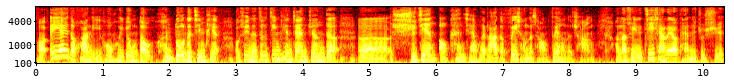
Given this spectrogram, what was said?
呃，AI 的话，你以后会用到很多的晶片哦，所以呢，这个晶片战争的呃时间哦，看起来会拉得非常的长，非常的长。好，那所以呢，接下来要谈的就是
